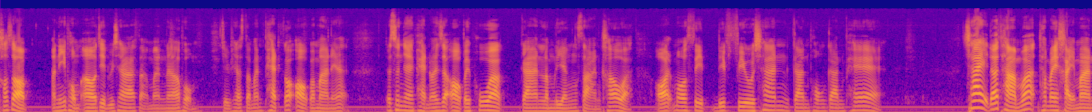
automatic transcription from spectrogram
ข้อสอบอันนี้ผมเอาจิตวิชาสามัญนะครับผมจิตวิชาสามัญแพทก็ออกประมาณนี้แหละ แต่ส่วนใหญ่แพทมันจะออกไปพวกการลำเลียงสารเข้าอะออสโมซิสดิฟฟิวชันการพงการแพร่ใช่แล้วถามว่าทำไมไขมัน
